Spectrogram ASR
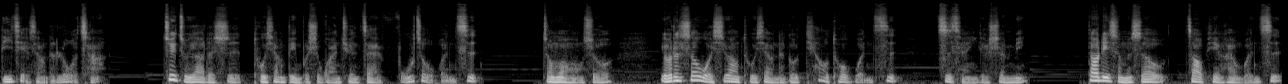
理解上的落差。最主要的是，图像并不是完全在辅佐文字。钟孟宏说。有的时候，我希望图像能够跳脱文字，制成一个生命。到底什么时候照片和文字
